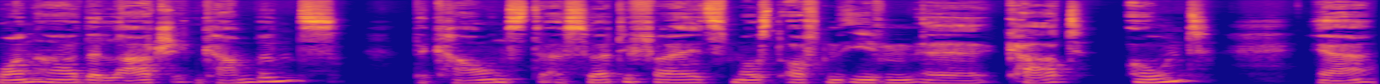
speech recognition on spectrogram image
One are the large incumbents, the Kounts, the certifieds, most often even uh, card owned. Yeah.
